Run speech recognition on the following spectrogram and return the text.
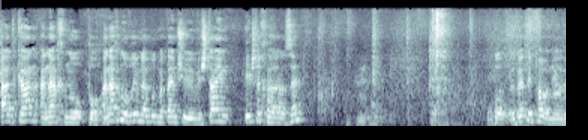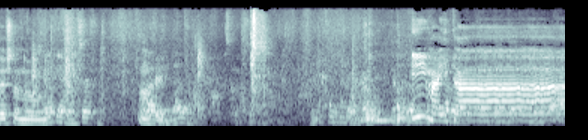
עד כאן אנחנו פה. אנחנו עוברים לעמוד 272, יש לך זה? לא, הבאתי פה, נו, זה יש לנו... כן, כן. אוקיי. אה. אם הייתה...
